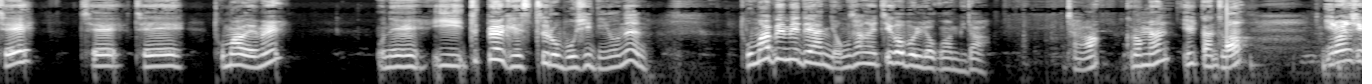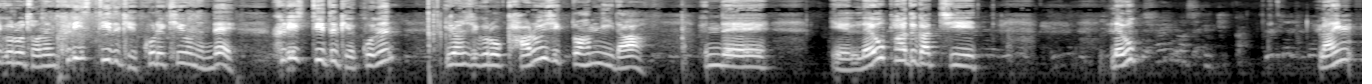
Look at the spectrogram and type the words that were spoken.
제 제 제 도마뱀을 오늘 이 특별 게스트로 모신 이유는 도마뱀에 대한 영상을 찍어보려고 합니다. 자 그러면 일단 자 이런 식으로 저는 크리스티드 개코를 키우는데 크리스티드 개코는 이런 식으로 가루식도 합니다. 근데 예, 레오파드 같이 레오 라임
